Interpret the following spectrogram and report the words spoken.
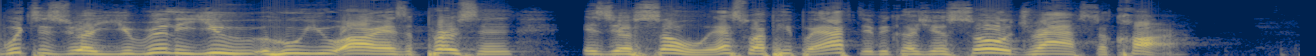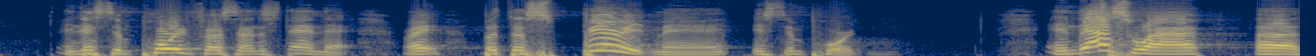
which is you really you, who you are as a person, is your soul. That's why people after because your soul drives the car. And that's important for us to understand that, right? But the spirit, man, is important. And that's why uh,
